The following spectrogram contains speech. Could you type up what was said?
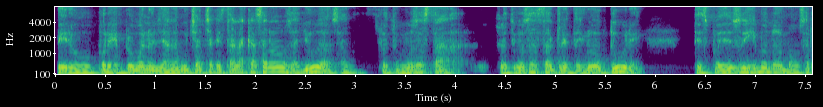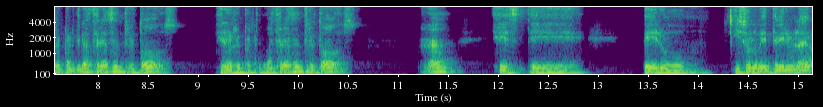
Pero, por ejemplo, bueno, ya la muchacha que está en la casa no nos ayuda, o sea, lo tuvimos hasta, lo tuvimos hasta el 31 de octubre. Después de eso dijimos, nos vamos a repartir las tareas entre todos. Y nos repartimos las tareas entre todos. ¿verdad? Este, pero, y solamente viene una,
